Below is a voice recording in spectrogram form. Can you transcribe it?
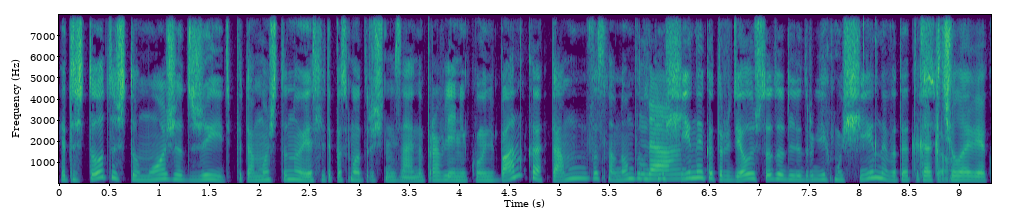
это что-то, что может жить, потому что, ну, если ты посмотришь, не знаю, направление какого-нибудь банка, там в основном будут Да. мужчины, которые делают что-то для других мужчин, и вот это Как всё. человек,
